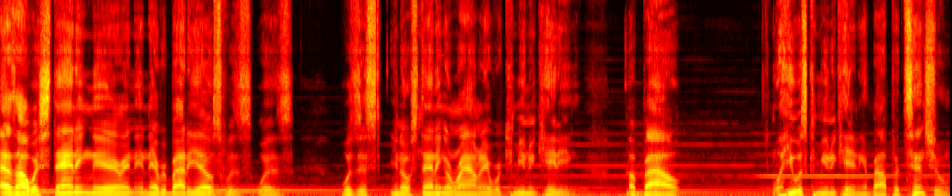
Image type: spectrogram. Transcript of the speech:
as I was standing there, and, and everybody else was was was just you know standing around, and they were communicating about well, he was communicating about potential,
